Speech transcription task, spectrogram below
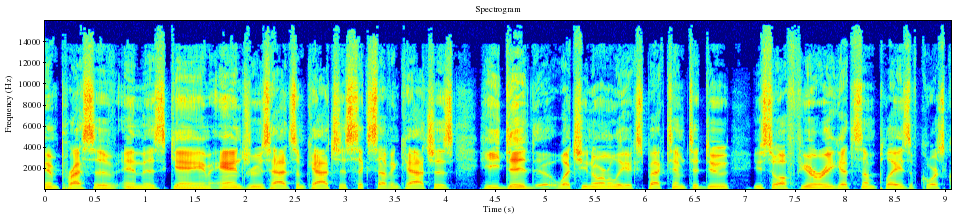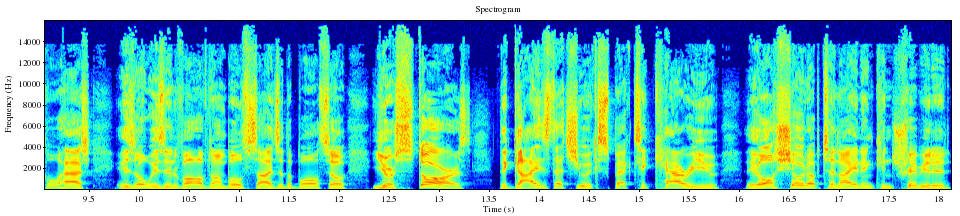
impressive in this game. Andrews had some catches, six, seven catches. He did uh, what you normally expect him to do. You saw Fury get some plays. Of course, Cole Hash is always involved on both sides of the ball. So your stars, the guys that you expect to carry you, they all showed up tonight and contributed,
